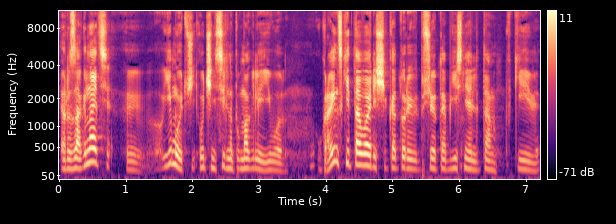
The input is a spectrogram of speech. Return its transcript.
разогнать. Э, ему очень сильно помогли его украинские товарищи, которые все это объясняли там, в Киеве.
